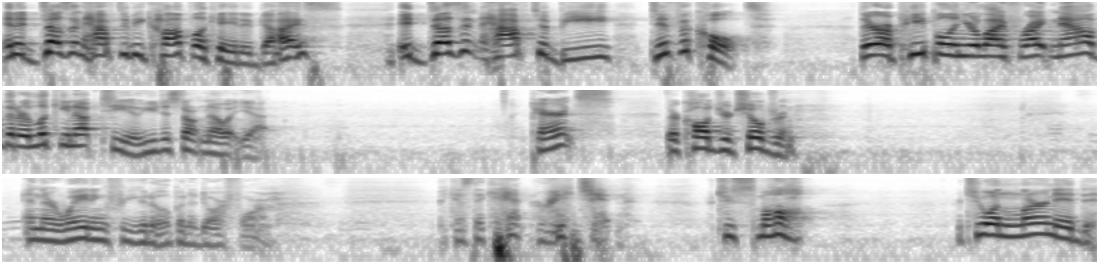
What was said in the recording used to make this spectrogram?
And it doesn't have to be complicated, guys. It doesn't have to be difficult. There are people in your life right now that are looking up to you. You just don't know it yet. Parents, they're called your children. and they're waiting for you to open a door for them because they can't reach it. They're too small, they're too unlearned,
